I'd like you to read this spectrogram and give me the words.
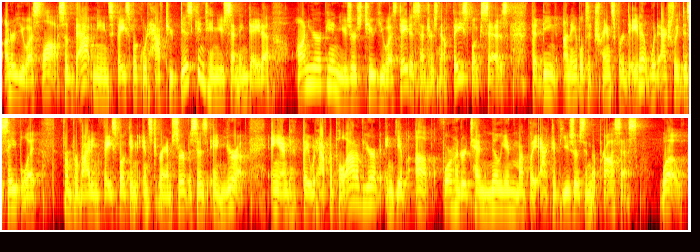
under US law. So that means Facebook would have to discontinue sending data on European users to US data centers. Now, Facebook says that being unable to transfer data would actually disable it from providing Facebook and Instagram services in Europe. And they would have to pull out of Europe and give up 410 million monthly active users in the process. Whoa.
